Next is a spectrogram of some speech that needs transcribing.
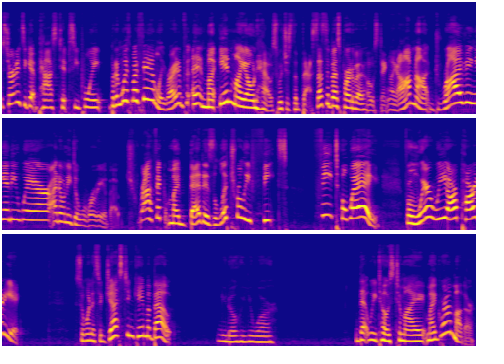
started to get past tipsy point, but I'm with my family, right? I'm in my in my own house, which is the best. That's the best part about hosting. Like I'm not driving anywhere. I don't need to worry about traffic. My bed is literally feet feet away from where we are partying. So when a suggestion came about, you know who you are, that we toast to my my grandmother,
